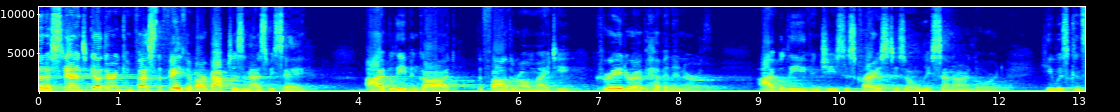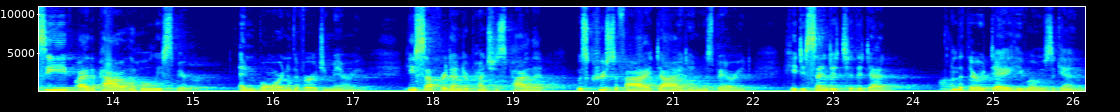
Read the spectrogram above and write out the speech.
Let us stand together and confess the faith of our baptism as we say, I believe in God, the Father Almighty, creator of heaven and earth. I believe in Jesus Christ, his only Son, our Lord. He was conceived by the power of the Holy Spirit and born of the Virgin Mary. He suffered under Pontius Pilate, was crucified, died, and was buried. He descended to the dead. On the third day he rose again.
